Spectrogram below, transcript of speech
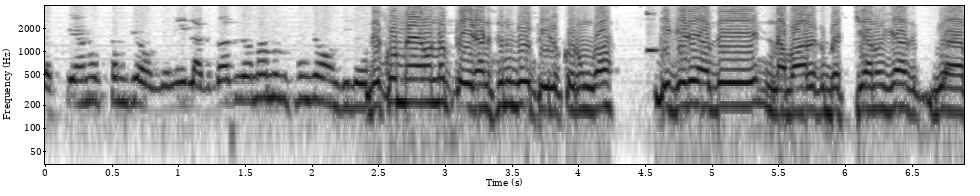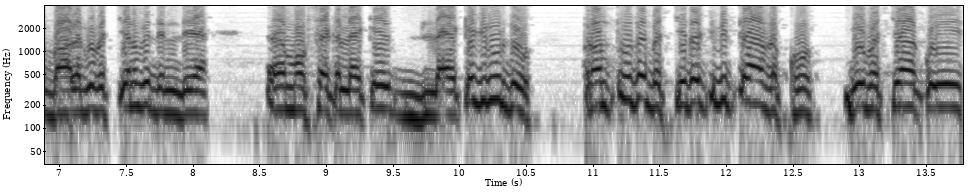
ਬੱਚਿਆਂ ਨੂੰ ਸਮਝਾਉਂਦੇ ਨਹੀਂ ਲੱਗਦਾ ਵੀ ਉਹਨਾਂ ਨੂੰ ਵੀ ਸਮਝਾਉਣ ਦੀ ਲੋੜ ਦੇਖੋ ਮੈਂ ਉਹਨਾਂ ਪੇਰੈਂਟਸ ਨੂੰ ਵੀ ਅਪੀਲ ਕਰੂੰਗਾ ਕਿ ਜਿਹੜੇ ਆਪਦੇ ਨਾਬਾਲਗ ਬੱਚਿਆਂ ਨੂੰ ਜਾਂ ਬਾਲਗ ਬੱਚਿਆਂ ਨੂੰ ਵੀ ਦਿੰਦੇ ਆ ਮੋਟਰਸਾਈਕਲ ਲੈ ਕੇ ਲੈ ਕੇ ਜ਼ਰੂਰ ਦਿਓ। ਪਰੰਤੂ ਉਹਦੇ ਬੱਚੇ ਦੇ ਵਿੱਚ ਵੀ ਧਿਆਨ ਰੱਖੋ ਜੇ ਬੱਚਾ ਕੋਈ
